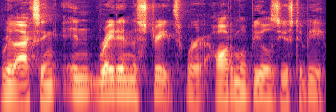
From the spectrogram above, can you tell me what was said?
relaxing in right in the streets where automobiles used to be.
